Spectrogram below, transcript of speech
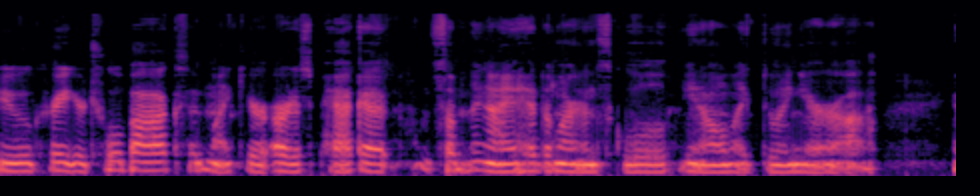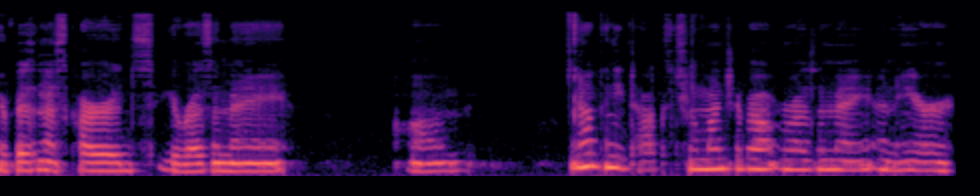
to create your toolbox and like your artist packet. It's something I had to learn in school. You know, like doing your uh, your business cards, your resume. Um, I don't think he talks too much about resume in here.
